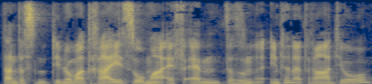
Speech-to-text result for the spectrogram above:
Dann das, die Nummer drei, Soma FM, das ist ein Internetradio.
